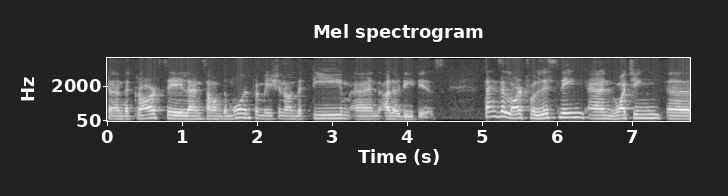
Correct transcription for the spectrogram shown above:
and the crowd sale and some of the more information on the team and other details. Thanks a lot for listening and watching. Uh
